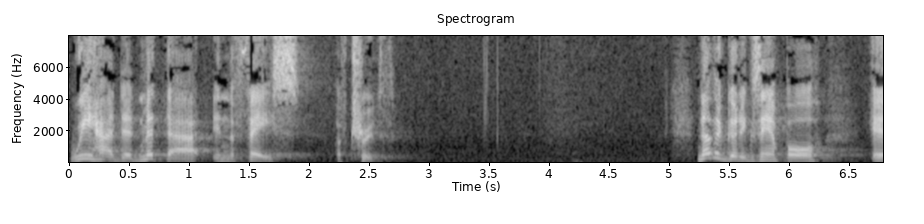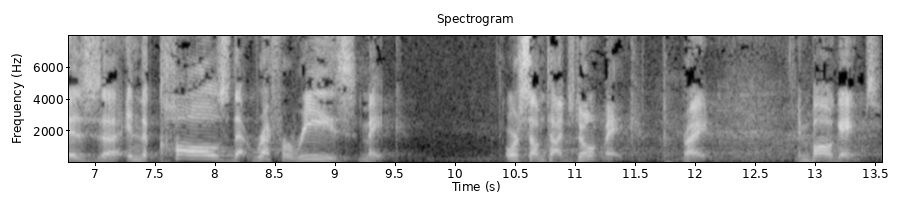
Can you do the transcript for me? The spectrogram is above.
we had to admit that in the face of truth. Another good example is uh, in the calls that referees make, or sometimes don't make, right? In ball games.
